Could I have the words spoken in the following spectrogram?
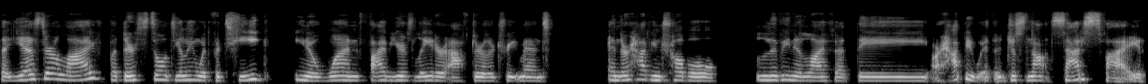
That yes, they're alive, but they're still dealing with fatigue, you know, one, five years later after their treatment and they're having trouble living a life that they are happy with they're just not satisfied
